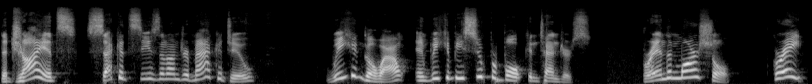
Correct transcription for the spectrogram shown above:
the Giants, second season under McAdoo, we can go out and we can be Super Bowl contenders. Brandon Marshall, great.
